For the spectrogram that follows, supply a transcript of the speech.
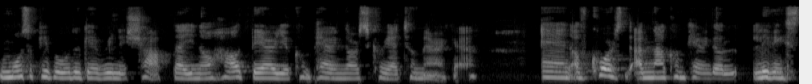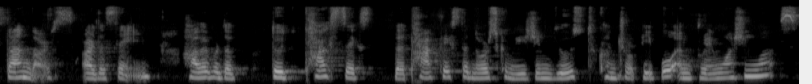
most people would get really shocked that, you know, how dare you comparing North Korea to America? And of course, I'm not comparing the living standards are the same. However, the, the tactics, the tactics that North Korean regime used to control people and brainwashing was,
